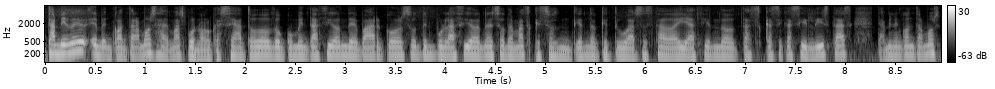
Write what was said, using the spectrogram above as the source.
También encontramos además, bueno, lo que sea todo documentación de barcos o tripulaciones o demás, que eso entiendo que tú has estado ahí haciendo casi casi listas, también encontramos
